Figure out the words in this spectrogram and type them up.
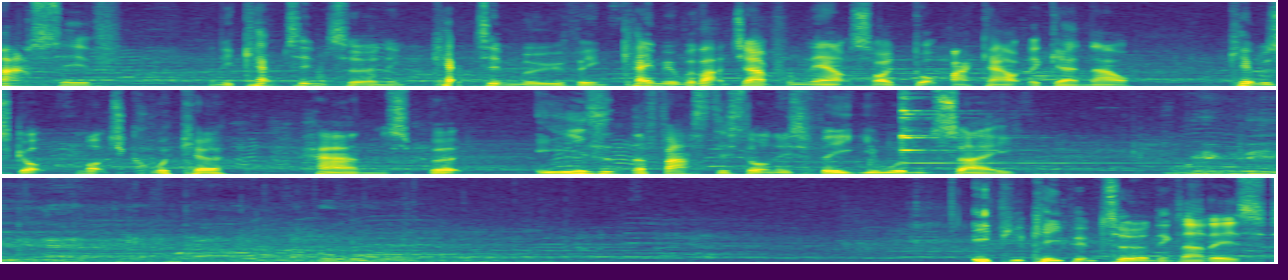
massive. And he kept him turning, kept him moving, came in with that jab from the outside, got back out again. Now, Kim has got much quicker hands, but he isn't the fastest on his feet, you wouldn't say. If you keep him turning, that is.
